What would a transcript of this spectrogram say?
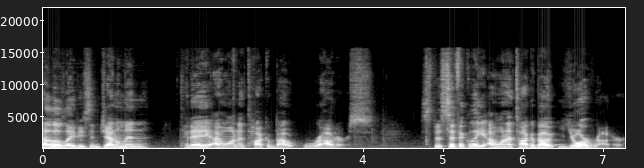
Hello, ladies and gentlemen. Today I want to talk about routers. Specifically, I want to talk about your router.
